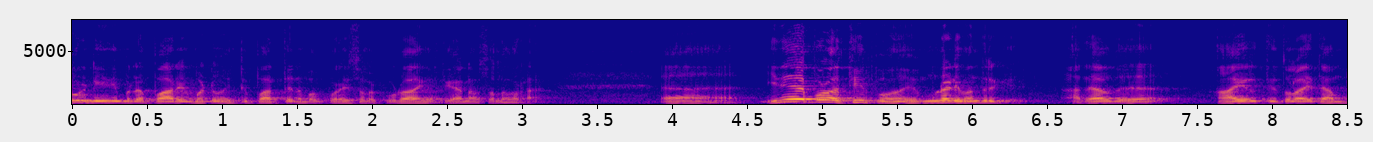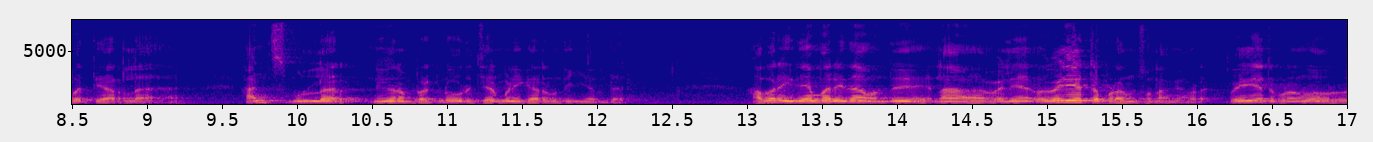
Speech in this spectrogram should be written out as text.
ஒரு நீதிமன்ற பார்வை மட்டும் வைத்து பார்த்து நம்ம குறை சொல்லக்கூடாதுங்கிறதுக்காக நான் சொல்ல வரேன் இதே போல் தீர்ப்பு முன்னாடி வந்திருக்கு. அதாவது ஆயிரத்தி தொள்ளாயிரத்தி ஐம்பத்தி ஆறில் ஹன்ஸ் முல்லர் நியூரம்பர்க்னு ஒரு ஜெர்மனிக்காரர் வந்து இங்கே இருந்தார். அவர் இதே மாதிரி தான் வந்து நான் வெளியே வெளியேற்றப்படணும்னு சொன்னாங்க அவரை. வெளியேற்றப்படணும்னு ஒரு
